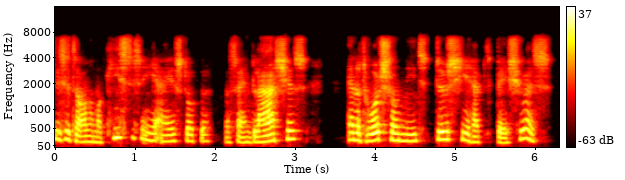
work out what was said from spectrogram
er zitten allemaal kiestes in je eierstokken. Dat zijn blaasjes en het hoort zo niet, dus je hebt PCOS.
